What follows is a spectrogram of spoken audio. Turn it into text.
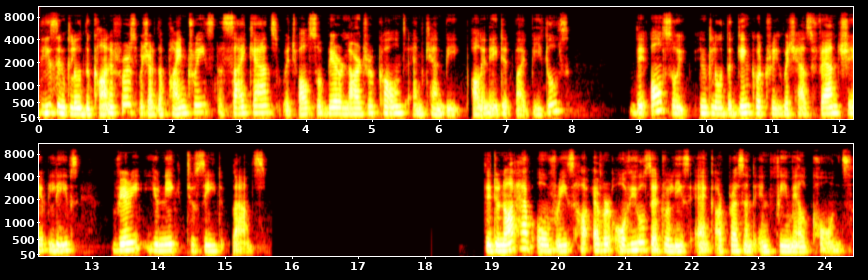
These include the conifers, which are the pine trees, the cycads, which also bear larger cones and can be pollinated by beetles. They also include the ginkgo tree, which has fan-shaped leaves, very unique to seed plants. They do not have ovaries, however, ovules that release egg are present in female cones.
